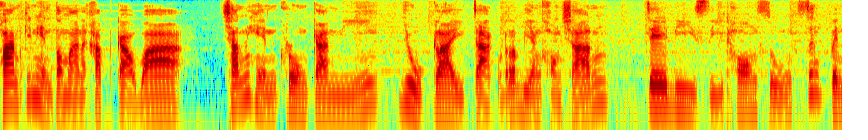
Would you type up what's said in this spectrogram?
ความคิดเห็นต่อมานะครับกล่าวว่า ฉันเห็นโครงการนี้อยู่ไกลจากระเบียงของฉันเจดีสีทองสูง ซึ่งเป็น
